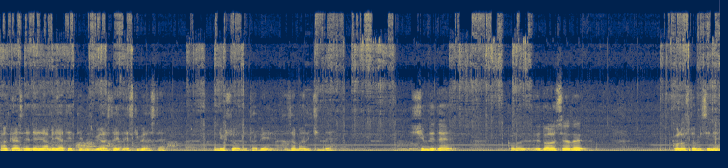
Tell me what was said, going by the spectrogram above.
Pankreas nedeniyle ameliyat ettiğimiz bir hastaydı. Eski bir hasta. Nüks oldu tabi zaman içinde. Şimdi de kolo, e, dolayısıyla da kolostomisini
